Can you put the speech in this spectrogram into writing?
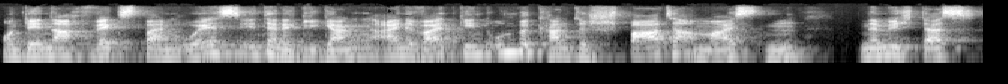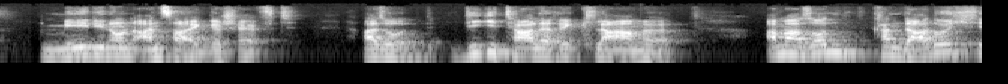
und demnach wächst beim US-Internetgiganten eine weitgehend unbekannte Sparte am meisten, nämlich das Medien- und Anzeigengeschäft. Also digitale Reklame. Amazon kann dadurch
